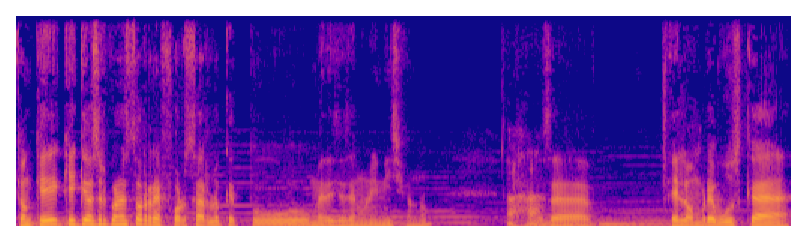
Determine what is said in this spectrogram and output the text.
¿con qué, qué quiero hacer con esto? Reforzar lo que tú me decías en un inicio, ¿no? Ajá. O sea, el hombre busca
